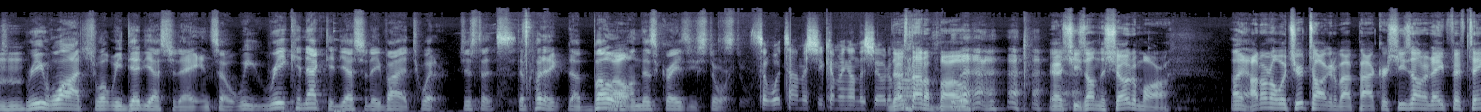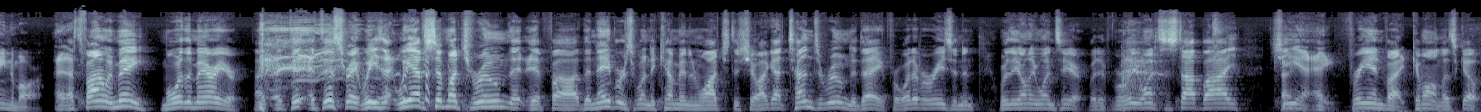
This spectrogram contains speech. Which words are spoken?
rewatched what we did yesterday, and so we reconnected yesterday via Twitter, just to, to put a, a bow Well- on this crazy story. So what time is she coming on the show tomorrow? That's not a bow. yeah, she's on the show tomorrow. Oh, yeah. I don't know what you're talking about, Packer. She's on at eight fifteen tomorrow. And that's fine with me. More the merrier. At, at thi- at this rate, we we have so much room that if uh, the neighbors want to come in and watch the show, I got tons of room today for whatever reason, and we're the only ones here. But if Marie wants to stop by, she hey, free invite. Come on, let's go.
